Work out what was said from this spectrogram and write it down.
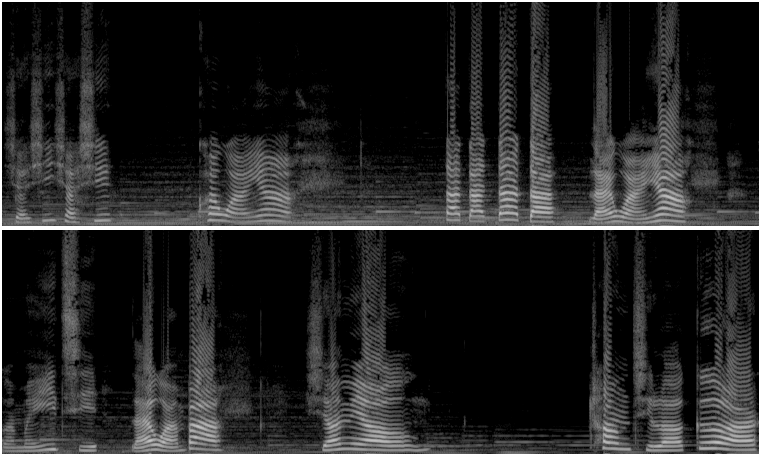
小心，小心，快玩呀！来玩呀！我们一起来玩吧。小鸟唱起了歌儿，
